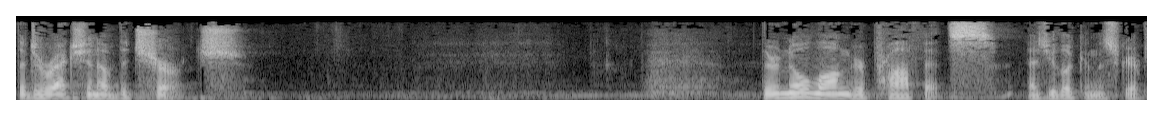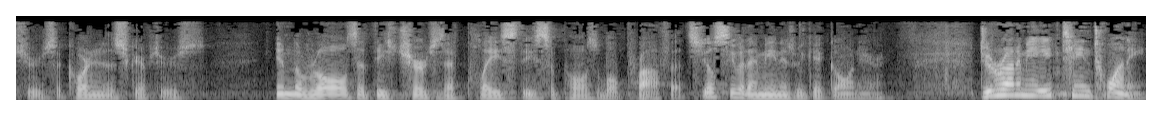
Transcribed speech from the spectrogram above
the direction of the church. They're no longer prophets as you look in the scriptures, according to the scriptures in the roles that these churches have placed these supposable prophets. You'll see what I mean as we get going here. Deuteronomy 18:20.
